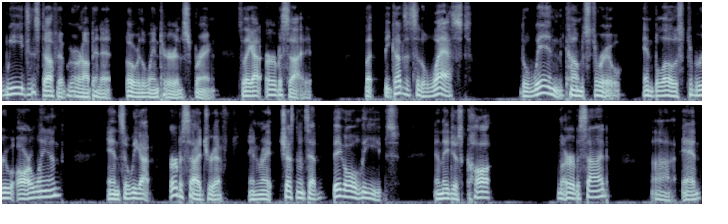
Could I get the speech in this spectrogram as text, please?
weeds and stuff have grown up in it over the winter and spring. So they got herbicided. But because it's to the west, the wind comes through and blows through our land. And so we got herbicide drift. And right, chestnuts have big old leaves and they just caught the herbicide uh, and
